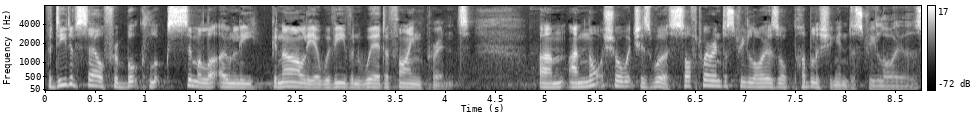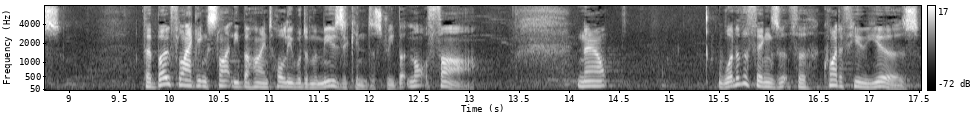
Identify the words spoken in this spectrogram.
the deed of sale for a book looks similar, only gnarlier with even weirder fine print. Um, I'm not sure which is worse software industry lawyers or publishing industry lawyers. They're both lagging slightly behind Hollywood and the music industry, but not far. Now, one of the things that for quite a few years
